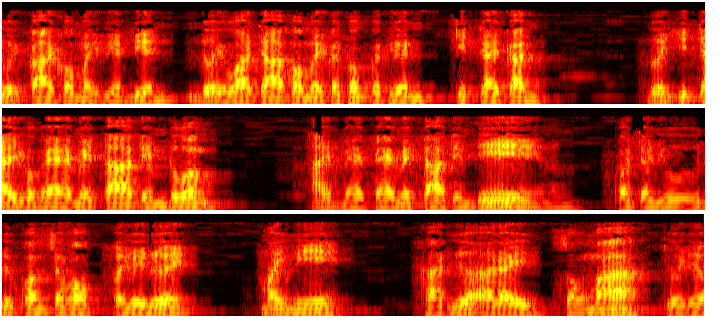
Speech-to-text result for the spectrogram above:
ด้วยกายก็ไม่เบียดเบียน ด้วยวาจาก็ไม่กระทบกระเทือนจิตใจกัน ด้วยจิตใจก็แผ่เมตตาเต็มดวง ให้แม่แผ่เมตตาเต็มที่ก็จะอยู่ด้วยความสงบไปเรื่อยๆ ไม่มีขาดเหลืออะไรส่งมา ช่วยเหลือ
